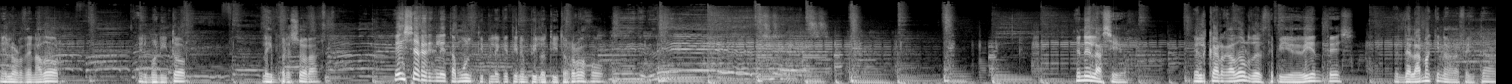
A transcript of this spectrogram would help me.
el ordenador, el monitor, la impresora, esa regleta múltiple que tiene un pilotito rojo. En el aseo, el cargador del cepillo de dientes, el de la máquina de afeitar.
